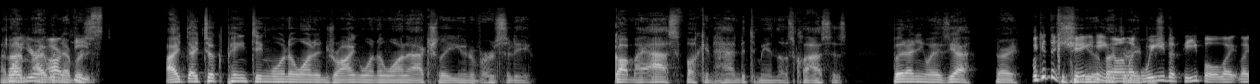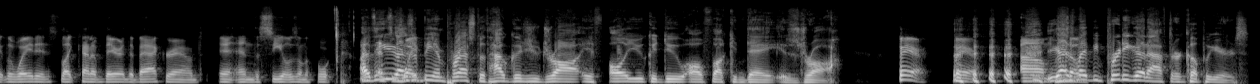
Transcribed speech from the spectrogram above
And well, I'm, you're I would never. I, I took painting 101 and drawing 101 actually at university. Got my ass fucking handed to me in those classes. But anyways, yeah. Sorry. Look at the Continue shading on the like we the people, like like the way that it's like kind of there in the background, and, and the seal is on the floor. I think you guys way- would be impressed with how good you draw if all you could do all fucking day is draw. fair, fair. Um, you guys so- might be pretty good after a couple years.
